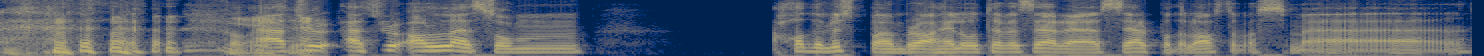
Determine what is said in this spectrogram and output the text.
Jeg tror, jeg tror alle som hadde lyst på en bra Halo-TV-serie, ser på The Last of Us med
